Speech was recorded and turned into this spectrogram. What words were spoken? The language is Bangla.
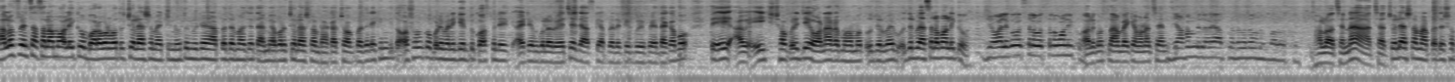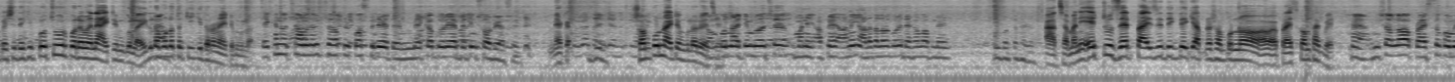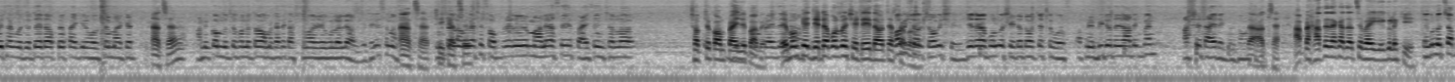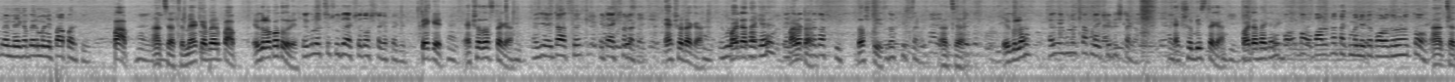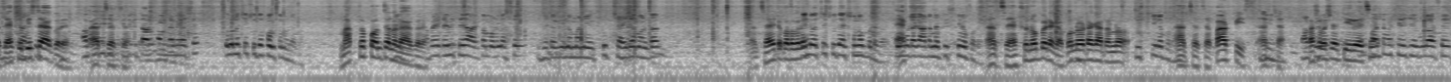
হ্যালো ফ্রেন্ডস আসসালামু আলাইকুম। বরাবর মতো চলে আসলাম একটি নতুন ভিডিও আপনাদের মাঝে। আমি আবার চলে আসলাম ঢাকা চক বাজার এখানে কিন্তু অসংখ্য পরিমাণে কিন্তু কসমেটিক আইটেমগুলো রয়েছে যা আজকে আপনাদেরকে ঘুরে ফিরে দেখাবো। তো এই এই শপের যে অনার মোহাম্মদ উজ্জ্বল ভাই উজ্জ্বল ভাই আসসালামু আলাইকুম। জি ওয়ালাইকুম আসসালাম আসসালামু আলাইকুম। ওয়ালাইকুম আসসালাম ভাই কেমন আছেন? জি আলহামদুলিল্লাহ ভাই, আপনাদের কথা অনেক ভালো আছে। ভালো আছেন না? আচ্ছা চলে আসলাম আপনাদের সব এসে দেখি প্রচুর পরিমাণে আইটেমগুলো এগুলো হ্যাঁ। মূলত কি কি ধরনের আইটেমগুলো এখানে হচ্ছে আমাদের আপনার কসমেটিক আইটেম মেকআপ ধরে এভরিথিং সবই আছে। মেকআপ সম্পূর্ণ আইটেমগুলো রয়েছে। সম্পূর্ণ আইটেম রয়েছে মানে আপনি আমি আলাদা আলাদা করে দেখাবো আপনি আচ্ছা মানে এ টু জেড প্রাইসের দিক দিয়ে কি আপনার সম্পূর্ণ প্রাইস কম থাকবে? হ্যাঁ ইনশাল্লাহ প্রাইস তো কমই থাকবে যেহেতু এটা আপনার পাইকারি হোলসেল মার্কেট আচ্ছা। আমি কম দিতে পারলে তো আমার কাছে কাস্টমার রেগুলারলি আসবে ঠিক আছে না? আচ্ছা ঠিক আছে। আমার কাছে সব রকমের মালে আছে প্রাইস ইনশাল্লাহ সবচেয়ে কম প্রাইসে পাবে। এবং কি যেটা বলবেন সেটাই দেওয়ার চেষ্টা করবেন। অবশ্যই, অবশ্যই যেটা বলব সেটা দেওয়ার চেষ্টা করব। আপনি ভিডিওতে যা দেখবেন আসে তাই দেখবেন আচ্ছা আপনার হাতে দেখা যাচ্ছে ভাই এগুলো কি? এগুলো হচ্ছে আপনার মেকআপের মানে পাপ আর কি। পাপ? হ্যাঁ, আচ্ছা আচ্ছা মেকআপের পাপ। এগুলো কত করে? এগুলো হচ্ছে শুধু একশো দশ টাকা প্যাকেট প্যাকেট? হ্যাঁ। একশো দশ টাকা? এই যে এটা আছে এটা একশো টাকা। একশো টাকা। হ্যাঁ, কয়টা থাকে? এখানে বারোটা? থাকে দশ পিস দশ পিস দশ পিস থাকে। আচ্ছা এগুলো? এগুলো হচ্ছে আপনার একশো বিশ টাকা। একশো বিশ টাকা। কয়টা থাকে? ব- ব- বারোটা থাকে মানে এটা বড় ধরনের তো। আচ্ছা আচ্ছা একশো বিশ টাকা করে। আচ্ছা আচ্ছা। তার কম দামে আছে। এগুলো হচ্ছে শুধু পঞ্চান্ন টাকা। মাত্র পঞ্চান্ন টাকা করে। এটার ভিতরে আরেকটা মডেল আছে যেটা কিনা মানে খুব চাহিদা মালটা আচ্ছা এটা কত করে? এটা হচ্ছে শুধু একশো নব্বই টাকা। পনেরো টাকা আটান্ন পিস কিনে পড়ে আচ্ছা একশো নব্বই টাকা পনেরো টাকা আটান্ন পিস কিনে পড়ে আচ্ছা আচ্ছা পার পিস আচ্ছা। পাশাপাশি কি রয়েছে? পাশাপাশি এই যেগুলো আছে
